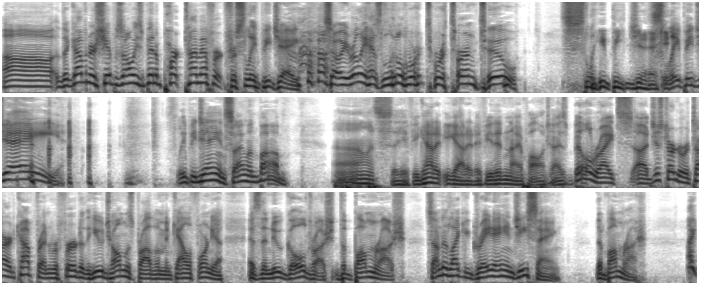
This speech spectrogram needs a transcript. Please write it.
uh, the governorship has always been a part time effort for Sleepy Jay, so he really has little work to return to. Sleepy Jay. Sleepy Jay. Sleepy Jay and Silent Bob. Uh, let's see. If you got it, you got it. If you didn't, I apologize. Bill writes, uh, just heard a retired cop friend refer to the huge homeless problem in California as the new gold rush, the bum rush. Sounded like a great A&G saying, the bum rush. I,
